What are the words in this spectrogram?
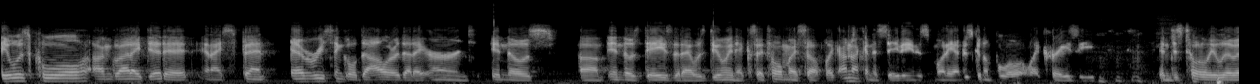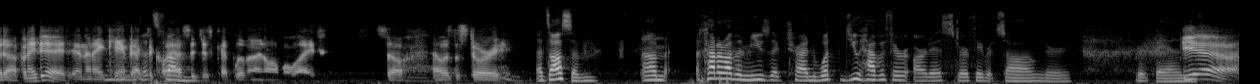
it was cool. I'm glad I did it, and I spent every single dollar that I earned in those um, in those days that I was doing it because I told myself like I'm not going to save any of this money. I'm just going to blow it like crazy and just totally live it up, and I did. And then I came back to class fun. and just kept living a normal life. So that was the story. That's awesome. Um, kind of on the music trend. What do you have a favorite artist or a favorite song or band? Yeah.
